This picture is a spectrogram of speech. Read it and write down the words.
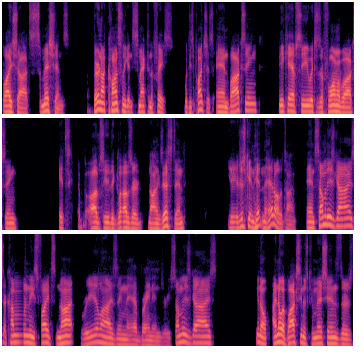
body shots, submissions. They're not constantly getting smacked in the face with these punches. And boxing, BKFC, which is a form of boxing, it's obviously the gloves are non-existent. You're just getting hit in the head all the time. And some of these guys are coming to these fights not realizing they have brain injury. Some of these guys, you know, I know at boxing there's commissions, there's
